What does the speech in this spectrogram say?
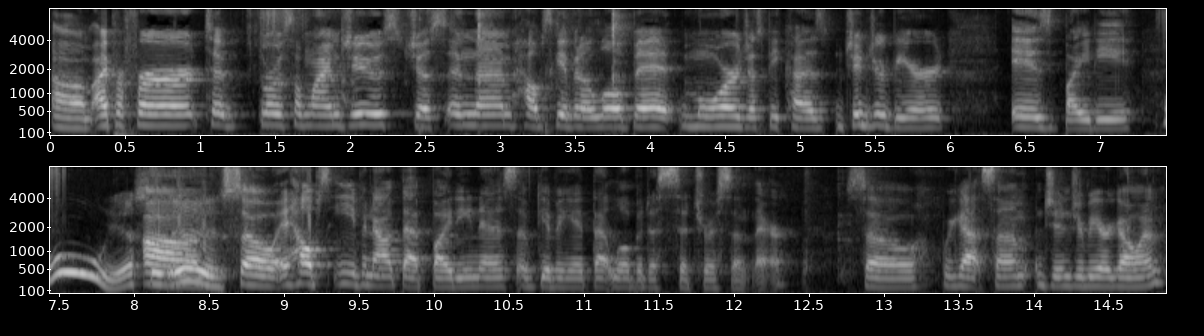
Um, I prefer to throw some lime juice just in them. Helps give it a little bit more, just because ginger beer is bitey. Ooh, yes it Um, is. so it helps even out that bitiness of giving it that little bit of citrus in there. So we got some ginger beer going,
